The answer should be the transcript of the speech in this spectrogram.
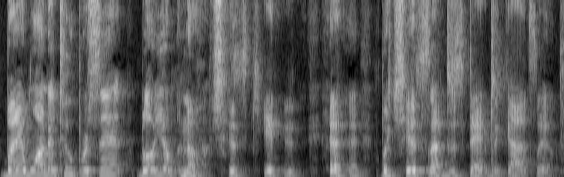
But at 1 to 2%, blow your... No, just kidding. but just understand the concept.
